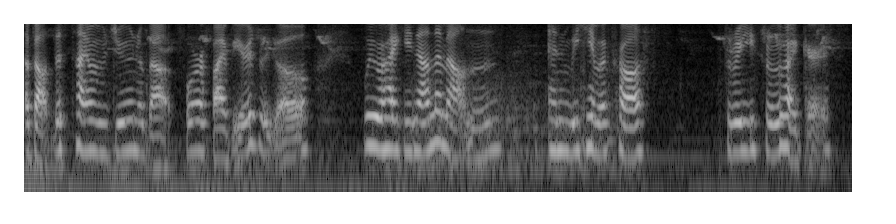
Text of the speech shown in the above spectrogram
about this time of June about 4 or 5 years ago we were hiking down the mountain and we came across three through hikers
